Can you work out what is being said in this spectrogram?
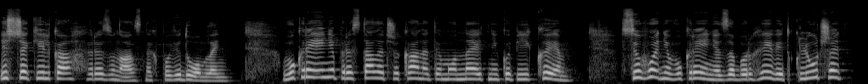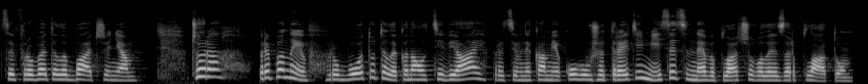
І ще кілька резонансних повідомлень. В Україні перестали чеканити монетні копійки. Сьогодні в Україні за борги відключать цифрове телебачення. Вчора припинив роботу телеканал TVI, працівникам якого вже третій місяць не виплачували зарплату.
